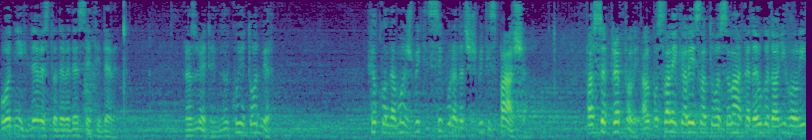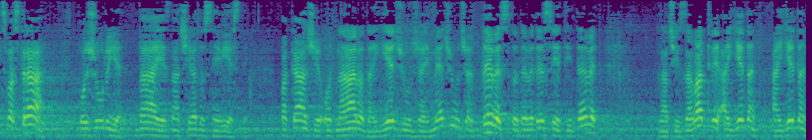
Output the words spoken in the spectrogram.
od njih 999. Razumijete? Koji je to odmjer? Kako onda možeš biti siguran da ćeš biti spašan? Pa su se prepali. Ali poslanik Ali Islatu Vasalam kada je ugledao njihovim licima strah, požuruje, daje, znači radosne vijesti. Pa kaže od naroda Jeđuđa i Međuđa 999 znači za vatre, a jedan, a jedan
